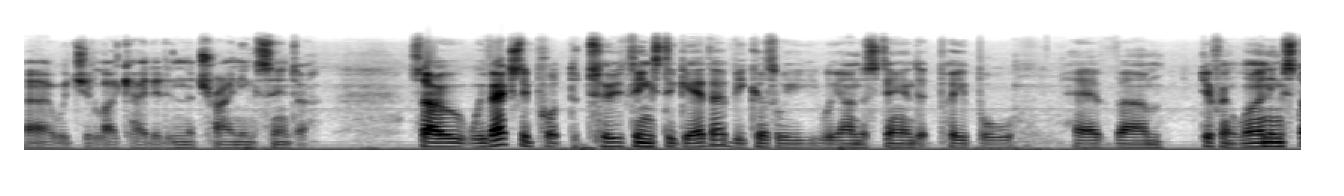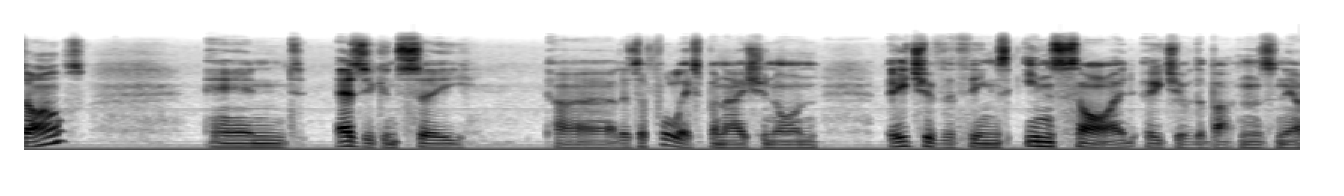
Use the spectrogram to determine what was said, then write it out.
uh, which are located in the training center so we've actually put the two things together because we, we understand that people have um, different learning styles. And as you can see uh, there's a full explanation on each of the things inside each of the buttons. Now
